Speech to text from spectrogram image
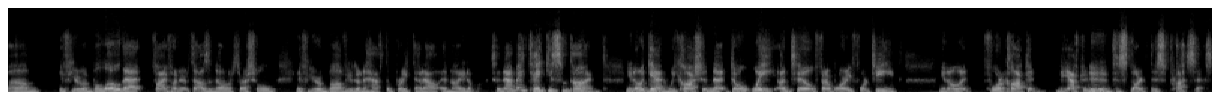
Um, if you're below that $500,000 threshold, if you're above, you're going to have to break that out and itemize. And that may take you some time. You know, again, we caution that don't wait until February 14th, you know, at four o'clock at the afternoon to start this process.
